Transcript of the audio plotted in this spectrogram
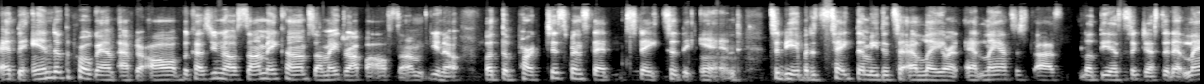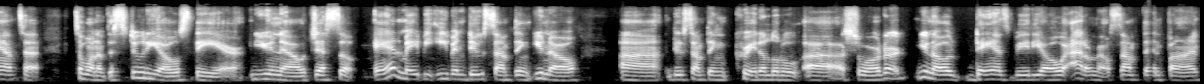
at the end of the program after all, because you know some may come, some may drop off, some you know, but the participants that stay to the end to be able to take them either to LA or Atlanta. Uh, Lathea suggested Atlanta to one of the studios there, you know, just so and maybe even do something, you know, uh, do something, create a little uh, short or you know dance video, I don't know, something fun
